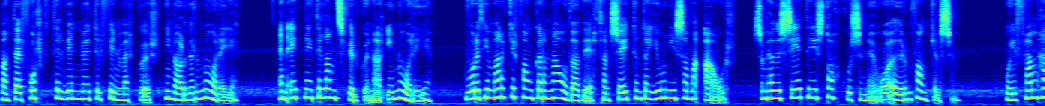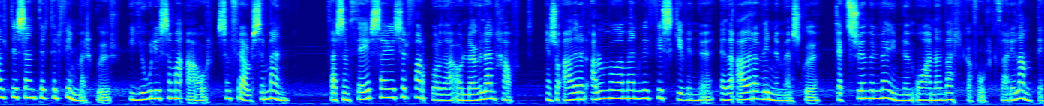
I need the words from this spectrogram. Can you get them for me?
vantæði fólk til vinnu til Finnmerkur í norður Noregi, en einnig til landsfjölgunar í Noregi. Voru því margir fangar náðaðir þann 17. júni sama ár sem hefðu setið í stokkhúsinu og öðrum fangelsum og í framhaldi sendir til Finnmerkur í júli sama ár sem frjálsir menn þar sem þeir sæju sér farborða á löglegan hátt eins og aðrar almúgamenn við fiskivinnu eða aðra vinnumensku gegn sömu launum og annað verkafólk þar í landi.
